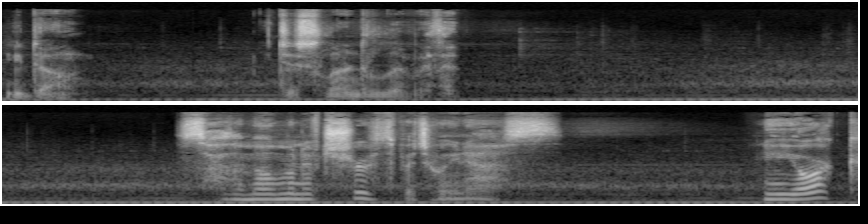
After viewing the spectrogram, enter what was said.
You don't. You Just learn to live with it. So the moment of truth between us. New York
